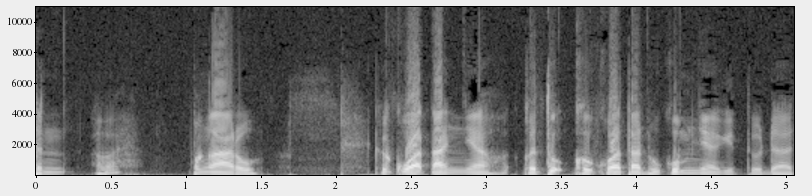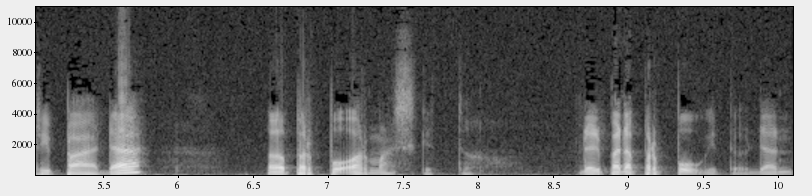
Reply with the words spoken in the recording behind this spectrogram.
ten, apa? Pengaruh kekuatannya ketuk kekuatan hukumnya gitu daripada uh, perpu ormas gitu. Daripada perpu gitu. Dan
